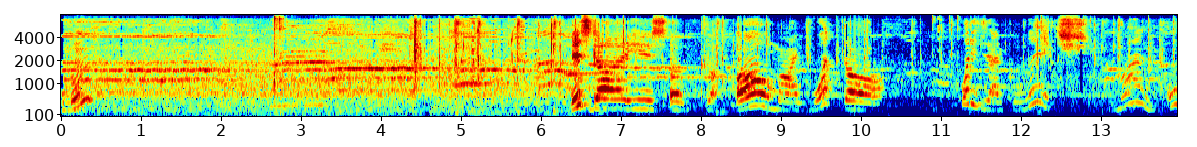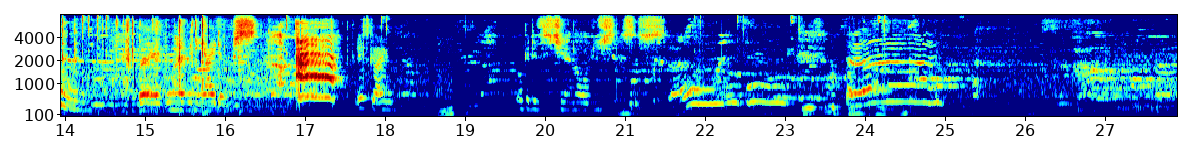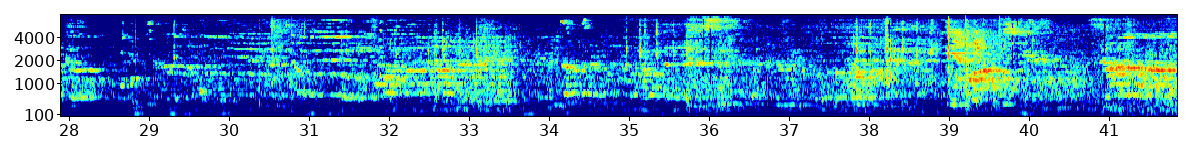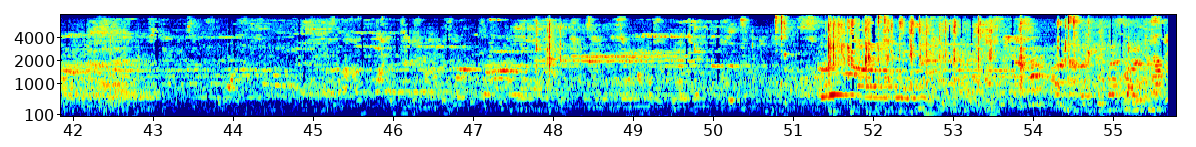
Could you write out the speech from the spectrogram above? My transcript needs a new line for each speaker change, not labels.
Mm-hmm. This guy is a oh my what the what is that glitch? Come on. Oh but I don't have any items. Ah this guy Look at his channel. Just, just, just, oh. Oh.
